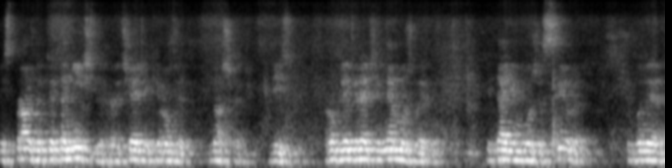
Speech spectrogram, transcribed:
і справді титанічних речей, які роблять наше військо. Роблять речі неможливі. І дай їм Боже сили, щоб вони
